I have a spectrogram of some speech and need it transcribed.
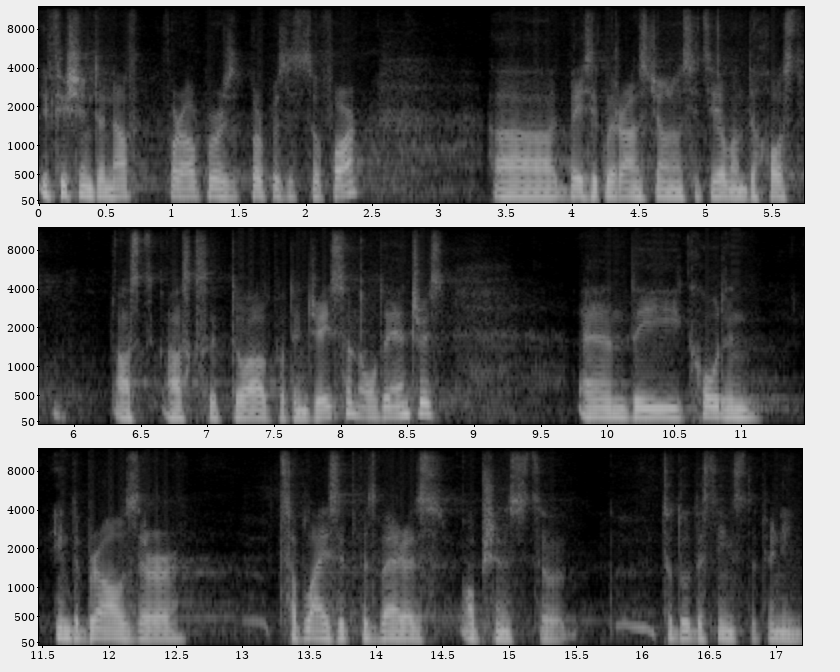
efficient enough for our purposes so far. Uh, basically runs journalctl on the host, asks, asks it to output in JSON all the entries, and the code in, in the browser supplies it with various options to, to do the things that we need.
